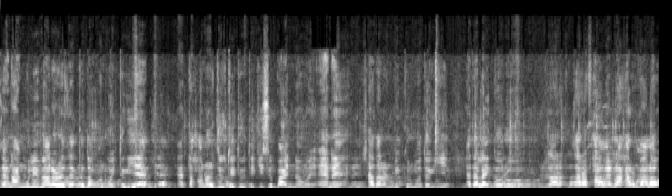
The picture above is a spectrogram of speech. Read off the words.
যেমন আঙ্গুলি মালরে যাতে দমন করতে গিয়ে এত হনর জুতি তুতি কিছু বাইর নময় এনে সাধারণ ভিক্ষুর মতো গিয়ে, এত লাই গরু যারা ফালে লাখার বালাও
